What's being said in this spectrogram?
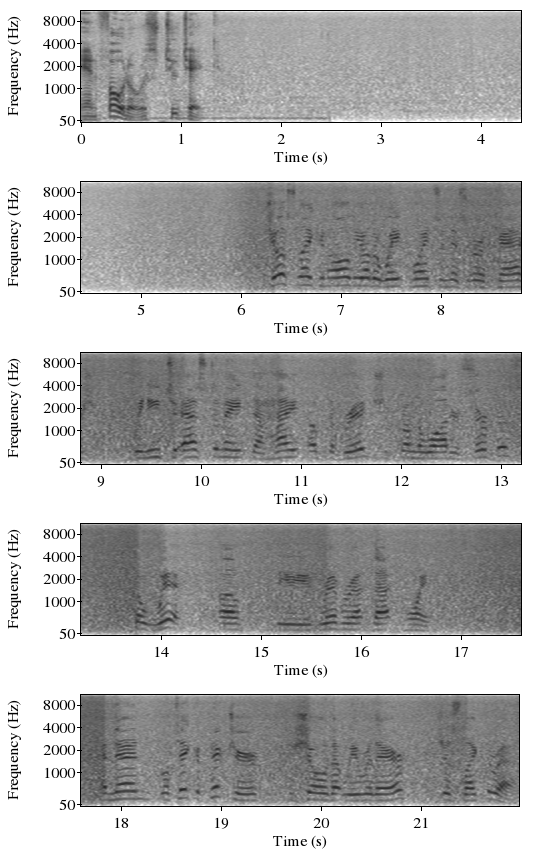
and photos to take. Just like in all the other waypoints in this earth cache, we need to estimate the height of the bridge from the water's surface, the width of the river at that point. And then we'll take a picture to show that we were there, just like the rest.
